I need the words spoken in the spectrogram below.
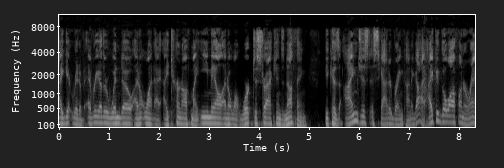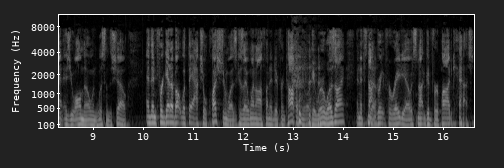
I get rid of every other window. I don't want, I, I turn off my email. I don't want work distractions, nothing because I'm just a scatterbrain kind of guy. I could go off on a rant, as you all know and listen to the show, and then forget about what the actual question was because I went off on a different topic. okay, where was I? And it's not yeah. great for radio. It's not good for a podcast.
